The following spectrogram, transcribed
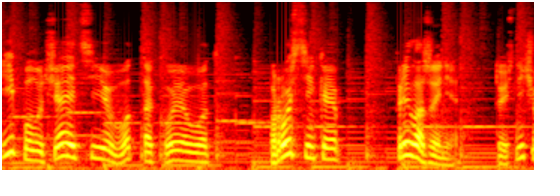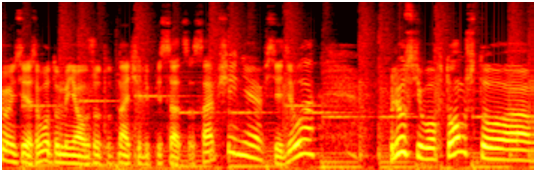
и получаете вот такое вот простенькое приложение. То есть ничего интересного. Вот у меня уже тут начали писаться сообщения, все дела. Плюс его в том, что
